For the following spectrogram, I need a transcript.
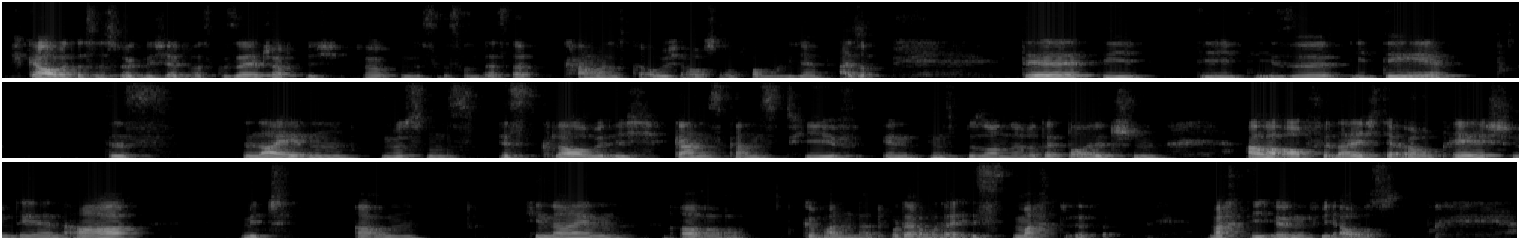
ich glaube, dass es wirklich etwas gesellschaftlich Wirkendes ist und deshalb kann man das, glaube ich, auch so formulieren. Also der, die, die, diese Idee des Leiden müssens ist, glaube ich, ganz, ganz tief in insbesondere der deutschen, aber auch vielleicht der europäischen DNA mit ähm, hinein äh, gewandert oder, oder ist, macht, äh, macht die irgendwie aus.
